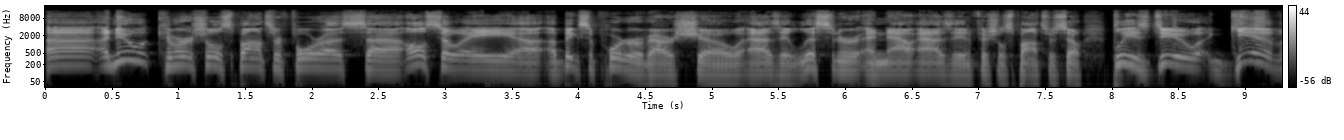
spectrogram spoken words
Uh, a new commercial sponsor for us. Uh, also a uh, a big supporter of our show as a listener and now as an official sponsor. So please do give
